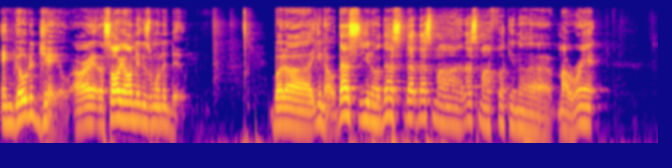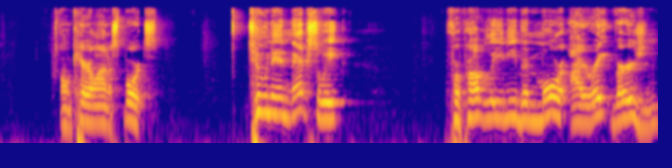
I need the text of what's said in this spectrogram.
and go to jail. All right? That's all y'all niggas want to do. But uh, you know, that's you know, that's that that's my that's my fucking uh my rant on Carolina sports. Tune in next week for probably an even more irate version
